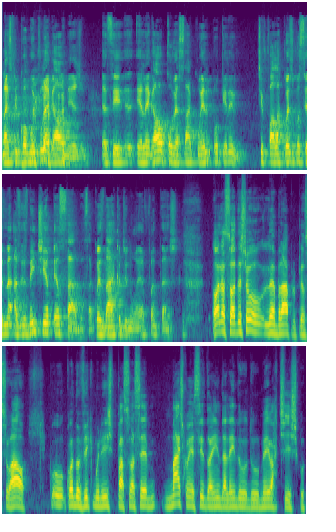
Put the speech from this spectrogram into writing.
Mas ficou muito legal mesmo. Assim, é legal conversar com ele porque ele te fala coisas que você às vezes nem tinha pensado. Essa coisa da Arca de Noé é fantástica. Olha só, deixa eu lembrar para o pessoal quando o Vic Muniz passou a ser mais conhecido ainda, além do, do, meio artístico.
